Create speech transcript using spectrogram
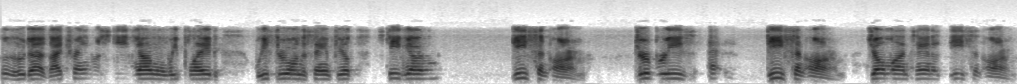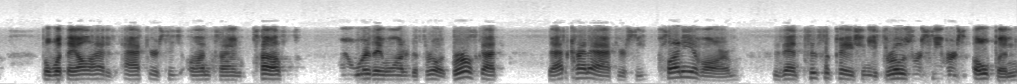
Who, who does? I trained with Steve Young when we played. We threw on the same field. Steve Young, decent arm. Drew Brees, eh, decent arm. Joe Montana, decent arm. But what they all had is accuracy, on time, tough, where they wanted to throw it. Burrow's got that kind of accuracy, plenty of arm, his anticipation. He throws receivers open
